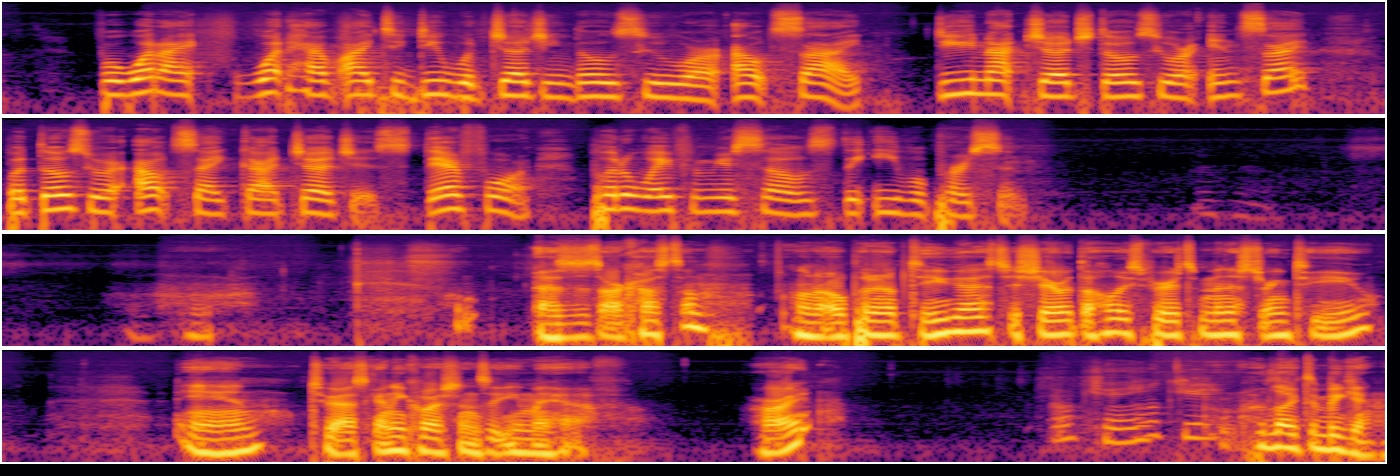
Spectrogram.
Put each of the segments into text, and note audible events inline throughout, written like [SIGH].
For what I what have I to do with judging those who are outside? Do you not judge those who are inside? But those who are outside God judges. Therefore, put away from yourselves the evil person. As is our custom, I want to open it up to you guys to share what the Holy Spirit's ministering to you and to ask any questions that you may have. All right? Okay. Okay. Who'd like to begin?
